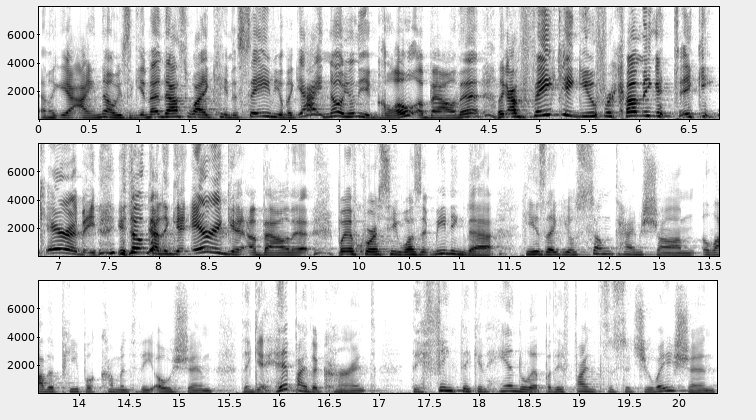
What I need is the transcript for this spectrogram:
I'm like, yeah, I know. He's like, yeah, that's why I came to save you. I'm like, yeah, I know. You don't need to gloat about it. Like, I'm thanking you for coming and taking care of me. You don't got to get arrogant about it. But of course, he wasn't meaning that. He's like, you know, sometimes, Sean, a lot of people come into the ocean, they get hit by the current, they think they can handle it, but they find it's a situation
